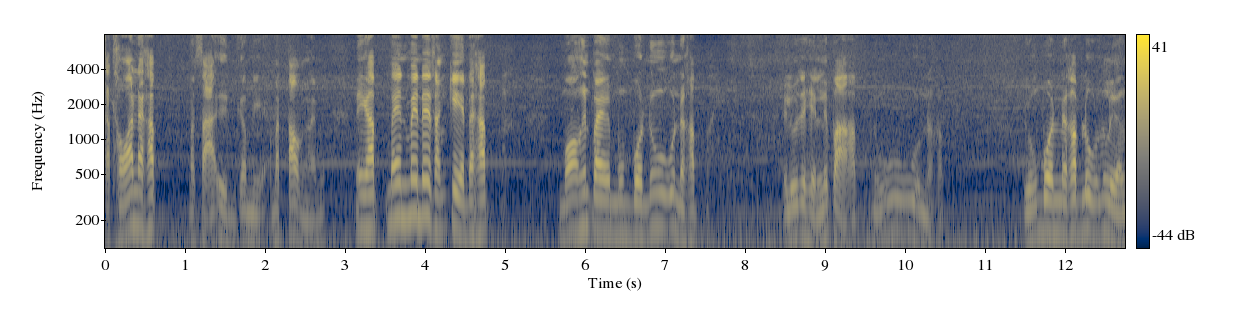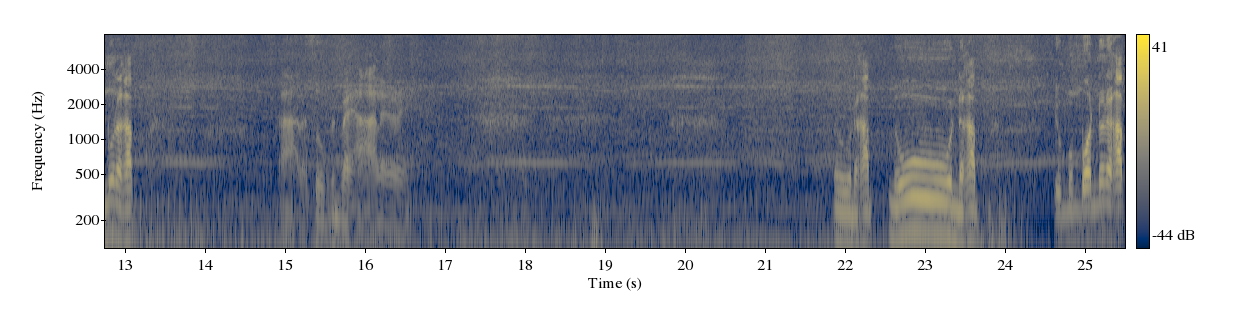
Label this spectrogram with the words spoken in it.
กระท้อนนะครับ ภาษาอื่นก็มีมาต้องอะไรนี่ครับไม่ไม่ได้สังเกตนะครับ มองขึ้นไปมุมบนนู่นนะครับ ไม่รู้จะเห็นหรือเปล่าครับนู่นนะครับ อยู่ข้างบนนะครับ ลูกเหลืองๆนู่นนะครับ อ่าแล้วซูมขึ้นไปหาเลยนู่นนะครับ นู่นนะครับ อยู่มุมบนนู่นนะครับ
